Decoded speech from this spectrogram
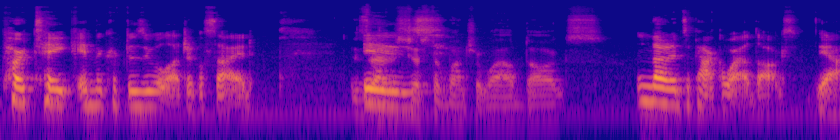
partake in the cryptozoological side, Is that is- just a bunch of wild dogs? that it's a pack of wild dogs. Yeah.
